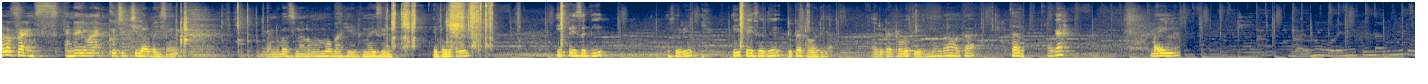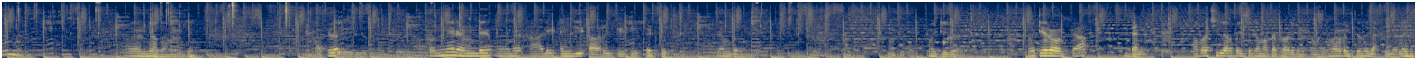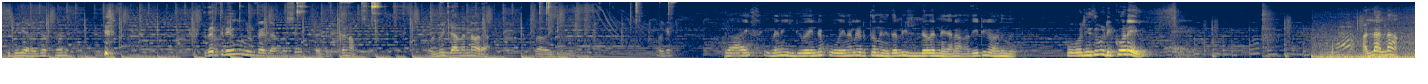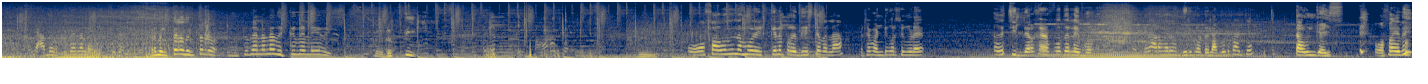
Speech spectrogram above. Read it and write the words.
Hello friends എന്റെ കയ്യിൽ കുറച്ച് ചില്ലർ പൈസ. ഉണ്ട് രണ്ട് ബസ്സിനാണ് മുമ്പ് ബാക്കി കിട്ടുന്ന പൈസ. ഉണ്ട് ഇപ്പോൾ ഈ പൈസക്ക് സോറി ഈ പൈസക്ക് ഒരു പെട്രോൾ അടിക്കാം. ഒരു പെട്രോൾ തീരുന്നുണ്ടോ? നോക്കാം. ഓക്കെ ബൈ നോക്കാം ഒന്ന് രണ്ട് മൂന്ന് നാല് അഞ്ച് ആറ് ഏഴ് എട്ട് ഒമ്പത്. നൂറ്റി ഇരുപത് നൂറ്റി ഇരുപത് ഉറുപ്പ്യ ഡൺ അപ്പോൾ ചില്ലറ പൈസ ഒക്കെ നമ്മൾ പെട്രോൾ അടിക്കണം. നമ്മൾ വേറെ പൈസ ഒന്നുമില്ല ഇല്ല. എടുത്തിട്ട് ഇടയ്ക്ക് എത്താറ് ഇതെടുത്തിട്ട് ഗൂഗിൾ പേ ആക്കാം പക്ഷെ എടുക്കണം. ഒന്നുമില്ല എന്ന് തന്നെ പറയാം. ഓക്കെ ഇവന് ഇരുപതിന്റെ കോയിനെല്ലാം എടുത്തു തന്നെ. ഇതെല്ലാം ഇല്ല തന്നെ. ഞാൻ ആദ്യമായിട്ട് കാണുന്നു. പോലീസ് പിടിക്കൂടെ അല്ല അല്ല. നിർത്തല്ല നിർത്തല്ലോ. നിർത്തുന്നല്ലോ നിൽക്കുന്നല്ലേ ഇത്? വൃത്തി ഓഫാവുന്ന നമ്മൾ ഒരിക്കലും പ്രതീക്ഷിച്ചതല്ല. പക്ഷെ വണ്ടി കുറച്ചും കൂടെ അത് ചില്ലറ കുഴപ്പമൊന്നുമല്ല ഇപ്പോൾ എങ്ങനെ മുന്തിരി അങ്ങോട്ട് കാണിച്ച. ടൗൺ ഗൈസ് ഓഫായത്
